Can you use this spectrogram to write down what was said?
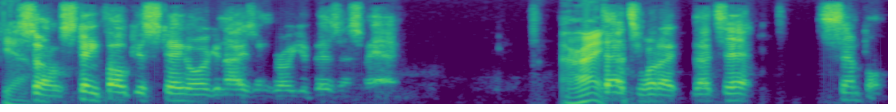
Yeah. So stay focused, stay organized, and grow your business, man. All right. That's what I. That's it. Simple.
